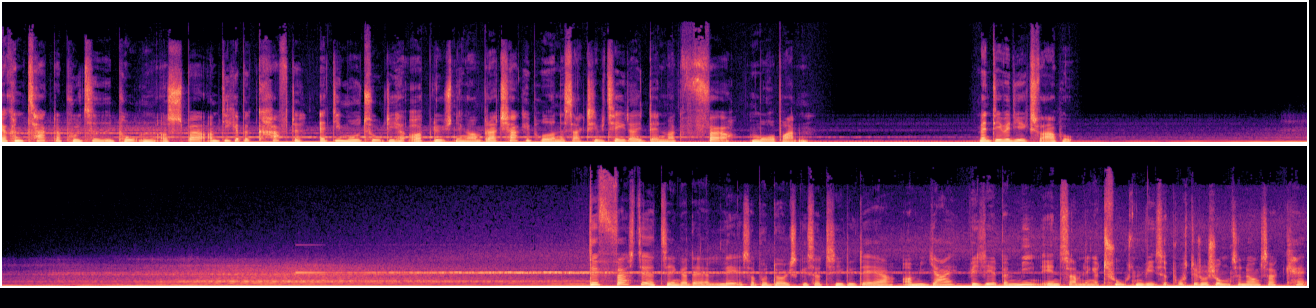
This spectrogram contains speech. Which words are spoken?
Jeg kontakter politiet i Polen og spørger, om de kan bekræfte, at de modtog de her oplysninger om Braciaki-brødrenes aktiviteter i Danmark før morbranden. Men det vil de ikke svare på. Det første, jeg tænker, da jeg læser på Dolskis artikel, det er, om jeg ved hjælp af min indsamling af tusindvis af prostitutionsannoncer kan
